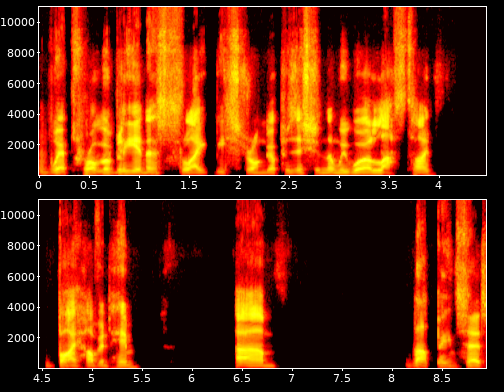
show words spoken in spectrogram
we're probably in a slightly stronger position than we were last time by having him. Um, that being said,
